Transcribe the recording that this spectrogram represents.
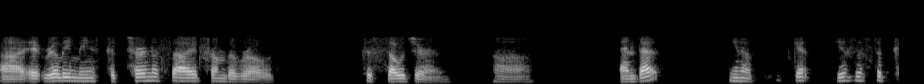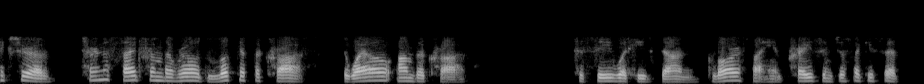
uh, it really means to turn aside from the road, to sojourn. Uh, and that, you know, get, gives us the picture of turn aside from the road, look at the cross, dwell on the cross to see what he's done, glorify him, praise him, just like you said.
